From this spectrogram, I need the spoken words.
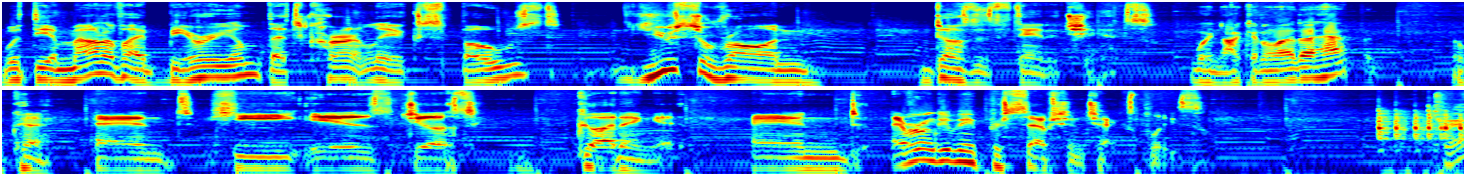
with the amount of Iberium that's currently exposed, Euceron doesn't stand a chance. We're not going to let that happen. Okay. And he is just gutting it. And everyone give me perception checks, please. Okay.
